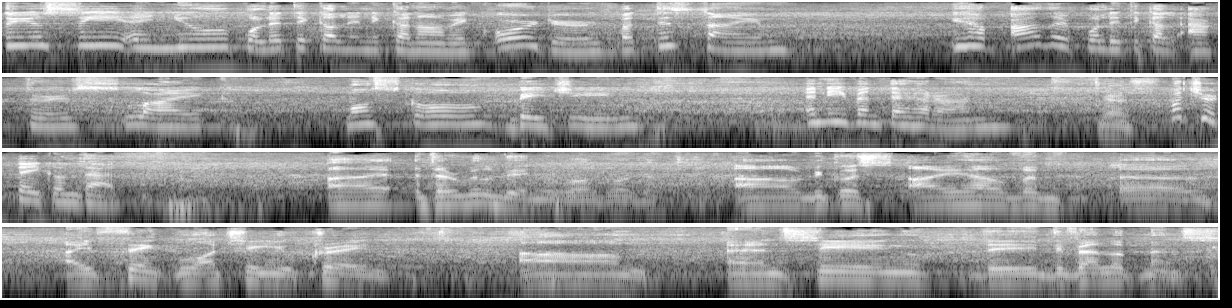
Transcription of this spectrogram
do you see a new political and economic order, but this time you have other political actors like Moscow, Beijing, and even Tehran. Yes. What's your take on that? Uh, there will be a new world order. Uh, because I have, um, uh, I think, watching Ukraine um, and seeing the developments,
